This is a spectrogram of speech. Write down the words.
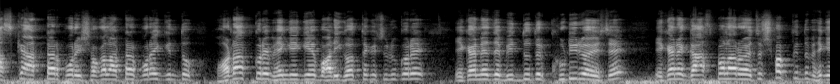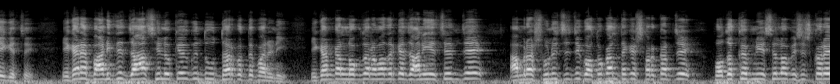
আজকে আটটার পরে সকাল আটটার পরে কিন্তু হঠাৎ করে ভেঙে গিয়ে বাড়িঘর থেকে শুরু করে এখানে যে বিদ্যুতের খুঁটি রয়েছে, এখানে গাছপালা রয়েছে, সব কিন্তু ভেঙে গেছে। এখানে বাড়িতে যা ছিল কেউ কিন্তু উদ্ধার করতে পারেনি। এখানকার লোকজন আমাদেরকে জানিয়েছেন যে, আমরা শুনেছি যে গতকাল থেকে সরকার যে পদক্ষেপ নিয়েছিল, বিশেষ করে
